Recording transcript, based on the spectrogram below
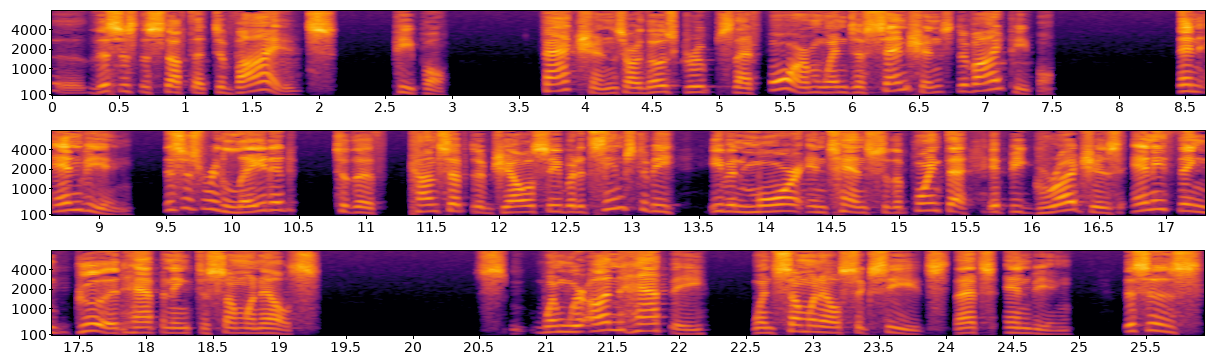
uh, this is the stuff that divides people. Factions are those groups that form when dissensions divide people. Then envying. This is related to the concept of jealousy, but it seems to be even more intense to the point that it begrudges anything good happening to someone else. When we're unhappy when someone else succeeds, that's envying. This is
